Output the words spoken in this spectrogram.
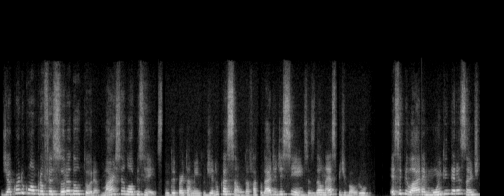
De acordo com a professora doutora Márcia Lopes Reis, do Departamento de Educação da Faculdade de Ciências da Unesp de Bauru, esse pilar é muito interessante,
